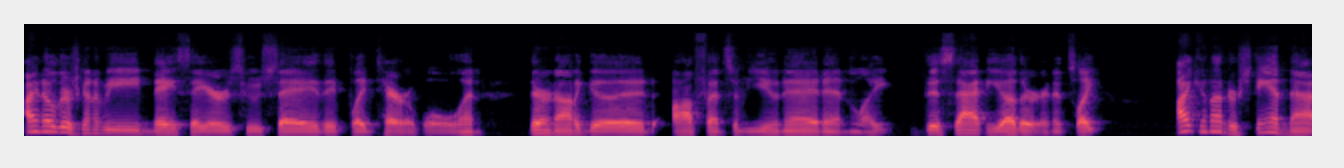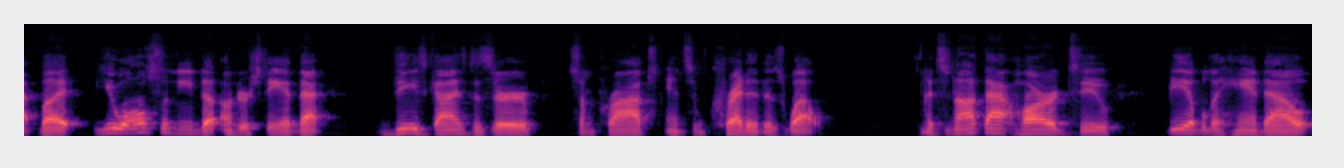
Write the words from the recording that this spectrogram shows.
I know there's going to be naysayers who say they played terrible and they're not a good offensive unit and like this, that, and the other. And it's like, I can understand that, but you also need to understand that these guys deserve some props and some credit as well. It's not that hard to be able to hand out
